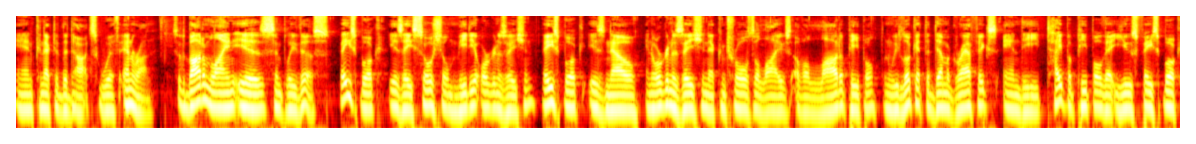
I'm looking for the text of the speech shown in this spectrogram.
and connected the dots with Enron. So the bottom line is simply this Facebook is a social media organization. Facebook is now an organization that controls the lives of a lot of people. When we look at the demographics and the type of people that use Facebook,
